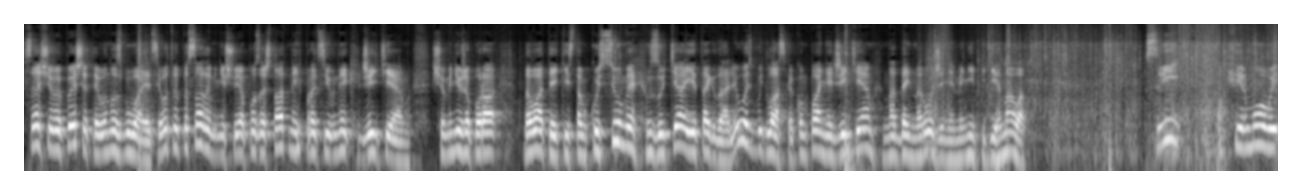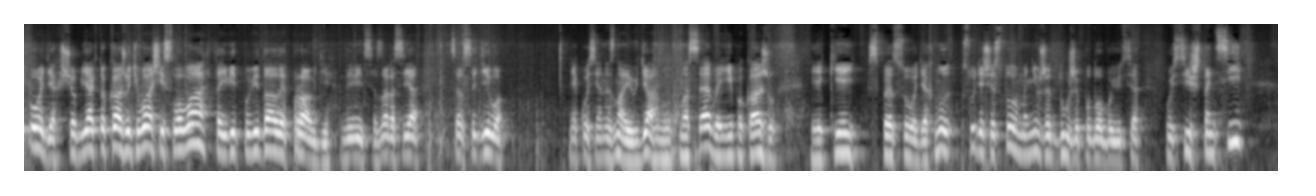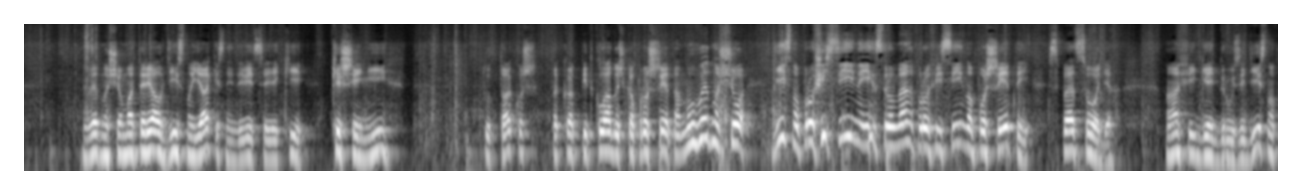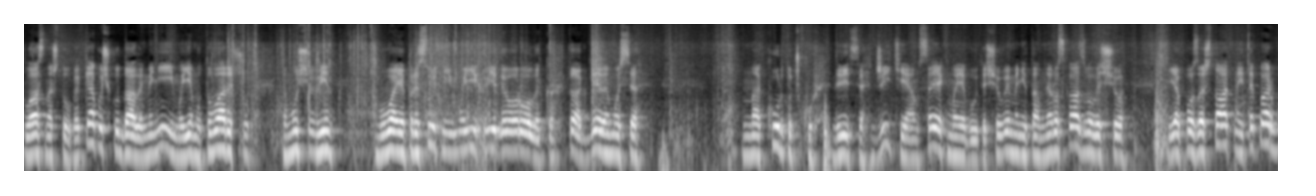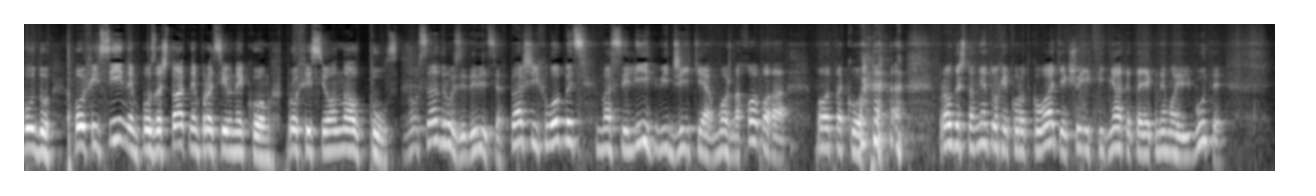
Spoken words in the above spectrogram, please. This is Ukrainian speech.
Все, що ви пишете, воно збувається. От ви писали мені, що я позаштатний працівник GTM, що мені вже пора давати якісь там костюми, взуття і так далі. Ось, будь ласка, компанія GTM на день народження мені підігнала свій фірмовий одяг, щоб, як то кажуть, ваші слова та й відповідали правді. Дивіться, зараз я це все діло якось, я не знаю, вдягну на себе і покажу, який спецодяг. Ну, судячи з того, мені вже дуже подобаються ці штанці. Видно, що матеріал дійсно якісний. Дивіться, які кишені. Тут також така підкладочка прошита. Ну, видно, що дійсно професійний інструмент, професійно пошитий спецодяг. Офігеть, друзі, дійсно класна штука. Кепочку дали мені і моєму товаришу, тому що він буває присутній в моїх відеороликах. Так, дивимося на курточку. Дивіться, GTM, все як має бути. Що ви мені там не розказували, що я позаштатний. Тепер буду офіційним позаштатним працівником. Професіонал Tools. Ну все, друзі, дивіться. Перший хлопець на селі від GTM. Можна хопа. Отако. Правда, штани трохи короткуваті, якщо їх підняти, так як вони мають бути,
